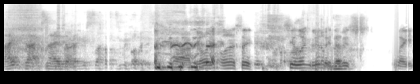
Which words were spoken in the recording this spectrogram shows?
I think Jackson and I had the biggest laugh to be honest. uh, honestly, see, look, really, it was like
